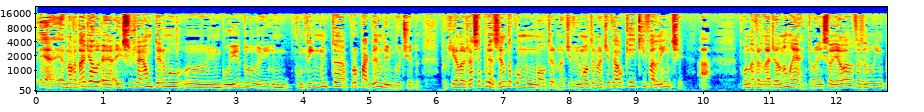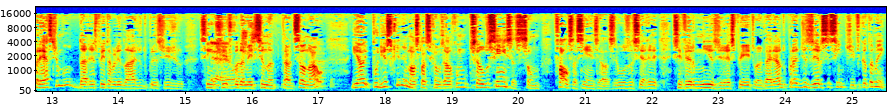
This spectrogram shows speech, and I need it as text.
É, é na verdade, é, isso já é um termo uh, imbuído, im, tem muita propaganda embutida, porque ela já se apresenta como uma alternativa, e uma alternativa é algo que é equivalente a quando na verdade ela não é. Então isso aí ela fazendo um empréstimo da respeitabilidade do prestígio científico é, da medicina tradicional é. e é por isso que nós classificamos ela como pseudociências, são falsas ciências, elas usam esse, esse verniz de respeito angariado para dizer-se científica também.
